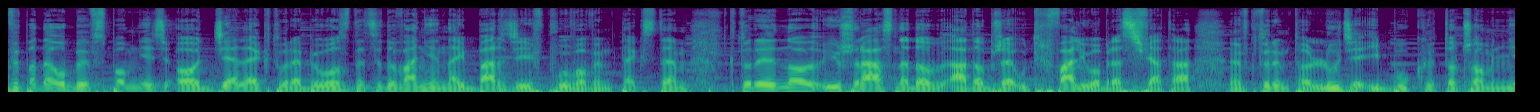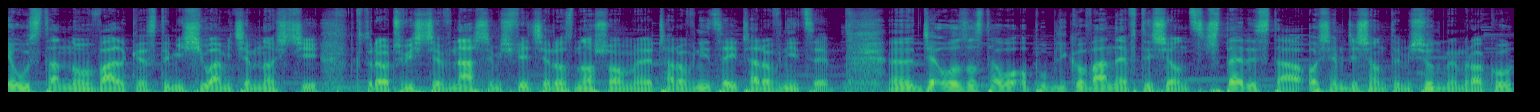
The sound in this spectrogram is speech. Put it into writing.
wypadałoby wspomnieć o dziele, które było zdecydowanie najbardziej wpływowym tekstem, który no już raz na do a dobrze utrwalił obraz świata, w którym to ludzie i Bóg toczą nieustanną walkę z tymi siłami ciemności, które oczywiście w naszym świecie roznoszą czarownice i czarownicy. Dzieło zostało opublikowane w 1487 roku,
